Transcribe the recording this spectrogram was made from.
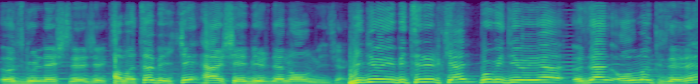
özgürleştirecek. Ama tabii ki her şey birden olmayacak. Videoyu bitirirken bu videoya özel olmak üzere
